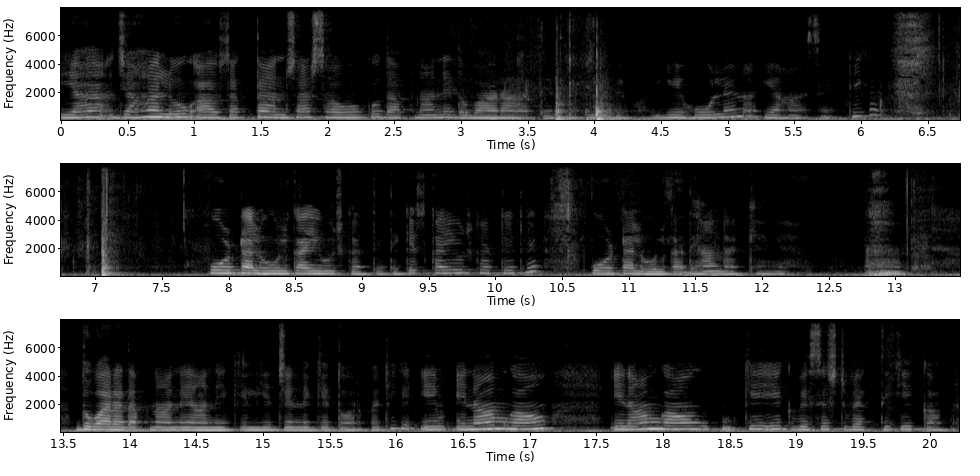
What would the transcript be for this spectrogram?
यहाँ, जहाँ लोग आवश्यकता अनुसार शवों को दफनाने दोबारा आते थे। ये देखो, ये होल है ना, यहाँ से, ठीक है? पोर्टल होल का यूज़ करते थे। किसका यूज़ करते थे? पोर्टल होल का, ध्यान रखेंगे। दोबारा दफनाने, आने के लिए, चिन्ह के तौर पर, ठीक है? इनाम गाँव इनाम गाँव के एक विशिष्ट व्यक्ति की कब्र,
